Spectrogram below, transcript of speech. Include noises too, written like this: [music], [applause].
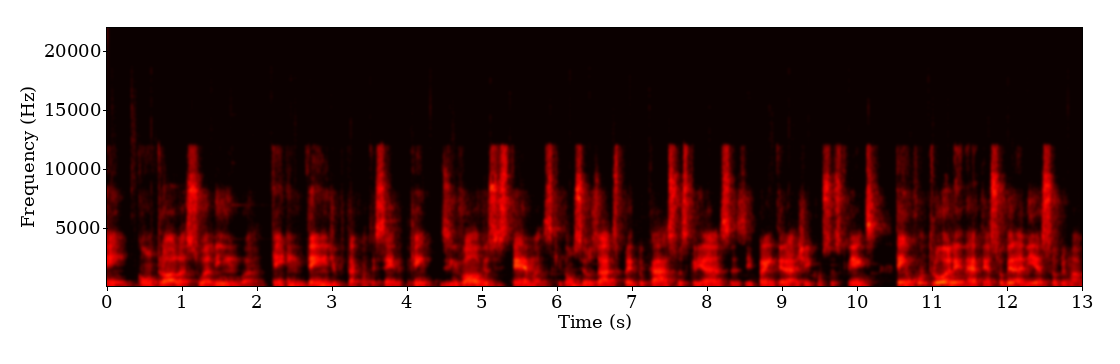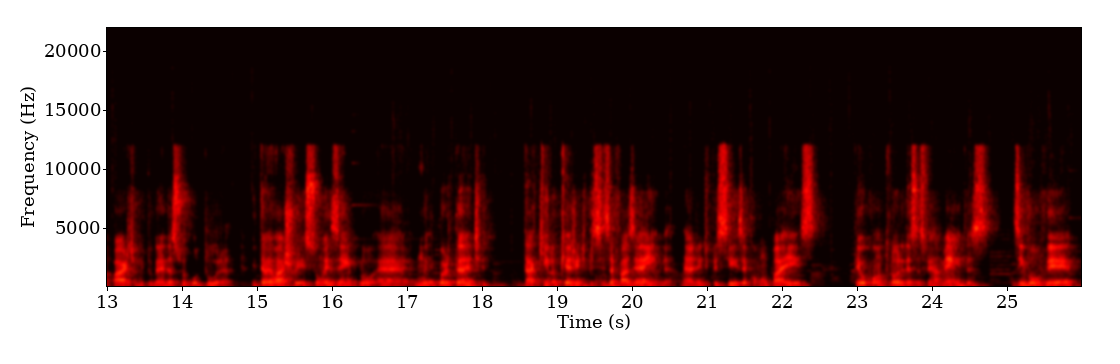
quem controla a sua língua, quem entende o que está acontecendo, quem desenvolve os sistemas que vão ser usados para educar suas crianças e para interagir com seus clientes, tem o controle, né? tem a soberania sobre uma parte muito grande da sua cultura. Então, eu acho isso um exemplo é, muito importante daquilo que a gente precisa fazer ainda. Né? A gente precisa, como país, ter o controle dessas ferramentas, desenvolver,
